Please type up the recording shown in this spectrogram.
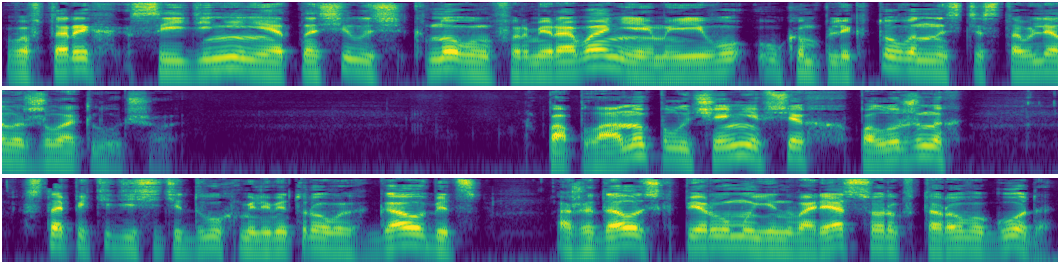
Во-вторых, соединение относилось к новым формированиям, и его укомплектованность оставляла желать лучшего. По плану получение всех положенных 152 миллиметровых гаубиц ожидалось к 1 января 42 года.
